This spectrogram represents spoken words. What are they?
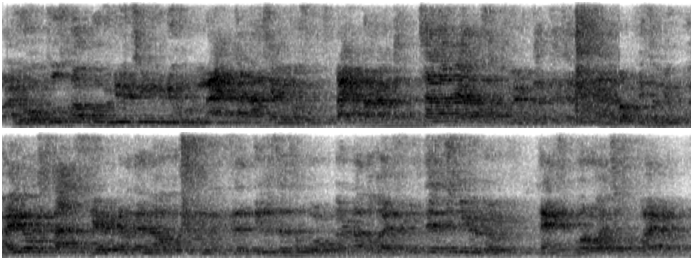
आई होप दोस्तों आपको वीडियो अच्छी वीडियो को लाइक करना चैनल को सब्सक्राइब करना अच्छा लगा प्यारा सा कमेंट करके चले जाना। और अपने सभी लोगों के साथ शेयर कर देना और दिल से सपोर्ट करना। तो गाइस मिलते हैं video thanks for watching bye bye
